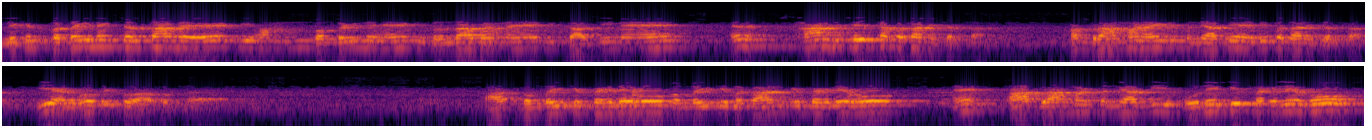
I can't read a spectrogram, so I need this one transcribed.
लेकिन पता ही नहीं चलता है कि हम बम्बई में हैं, कि वृंदावन में हैं, कि काशी में हैं, है ना? स्थान विशेष का पता नहीं चलता। हम ब्राह्मण हैं कि सन्यासी हैं भी पता नहीं चलता। ये अनुभव देखो आप अपना। आप बम्बई के पहले हो बम्बई के मकान के पहले हो, हैं? आप ब्राह्मण सन्यासी होने के पहले हो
